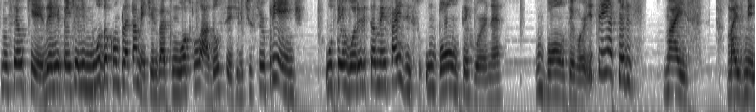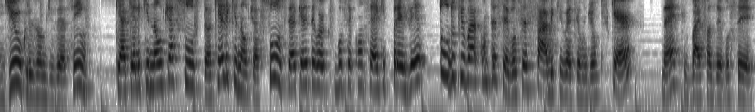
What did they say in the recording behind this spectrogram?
não sei o que. De repente ele muda completamente, ele vai para um outro lado, ou seja, ele te surpreende o terror ele também faz isso, um bom terror, né? Um bom terror. E tem aqueles mais mais medíocres, vamos dizer assim, que é aquele que não te assusta. Aquele que não te assusta é aquele terror que você consegue prever tudo o que vai acontecer. Você sabe que vai ter um jump scare, né? Que vai fazer você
